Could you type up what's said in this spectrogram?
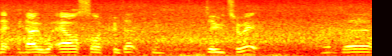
let me know what else I could actually do to it. And uh,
